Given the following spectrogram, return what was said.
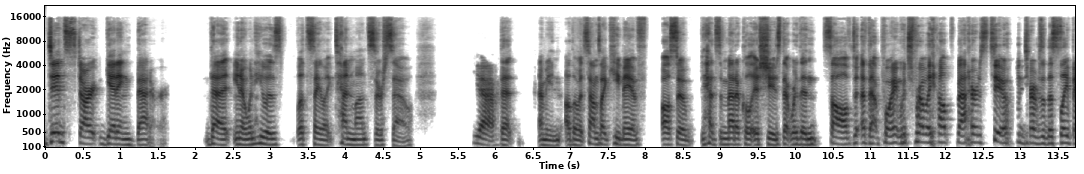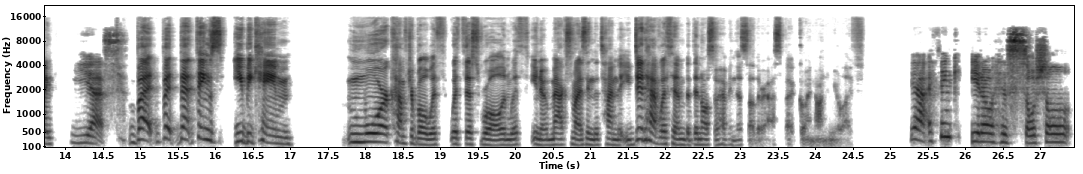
did start getting better that you know when he was let's say like 10 months or so yeah. That, I mean, although it sounds like he may have also had some medical issues that were then solved at that point, which probably helped matters too in terms of the sleeping. Yes. But, but that things you became more comfortable with with this role and with you know maximizing the time that you did have with him but then also having this other aspect going on in your life. Yeah i think you know his social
